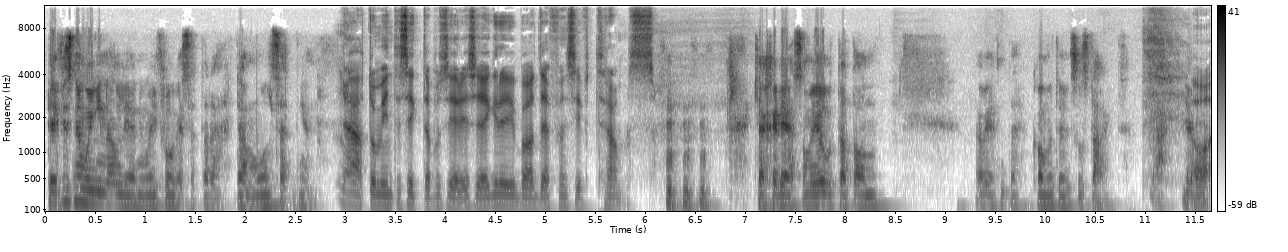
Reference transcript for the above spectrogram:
det finns nog ingen anledning att ifrågasätta det, den målsättningen. Ja, att de inte siktar på serieseger är ju bara defensivt trams. Kanske det som har gjort att de, jag vet inte, kommit ut så starkt. ja,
